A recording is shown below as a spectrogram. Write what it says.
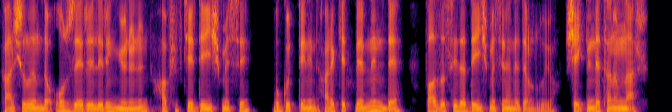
karşılığında o zerrelerin yönünün hafifçe değişmesi bu guddenin hareketlerinin de fazlasıyla değişmesine neden oluyor. Şeklinde tanımlar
